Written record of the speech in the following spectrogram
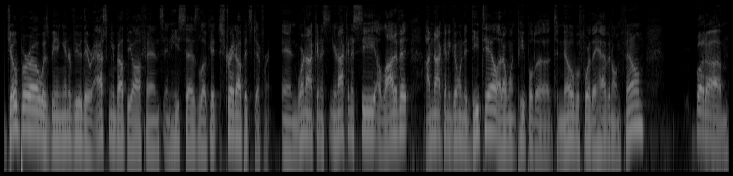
Joe Burrow was being interviewed. They were asking about the offense, and he says, "Look, it straight up, it's different." And we're not gonna, you're not gonna see a lot of it. I'm not gonna go into detail. I don't want people to to know before they have it on film. But um,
